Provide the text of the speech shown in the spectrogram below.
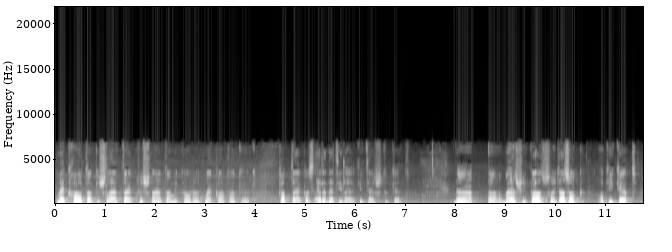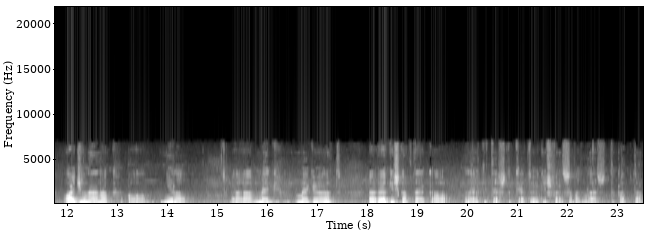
meghaltak és látták Krisnát, amikor ők meghaltak, ők kapták az eredeti lelki testüket. De a másik az, hogy azok, akiket Arjunának a nyila meg, megölt, ők is kapták a lelki testüket, ők is felszabadulást kaptak.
